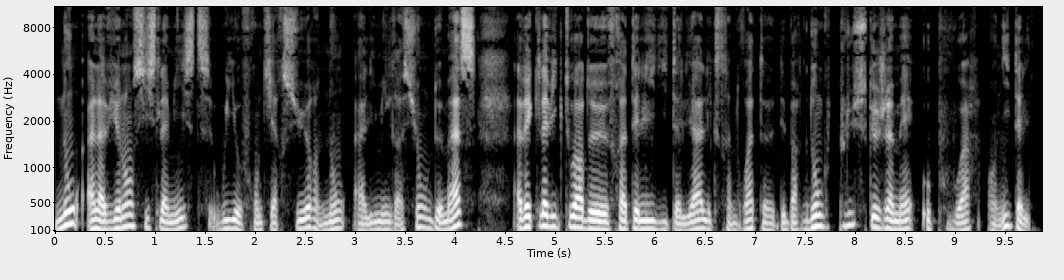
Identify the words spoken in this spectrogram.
non à la violence islamiste. Oui aux frontières sûres, non à l'immigration de masse. Avec la victoire de Fratelli d'Italia, l'extrême droite débarque donc plus que jamais au pouvoir en Italie.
